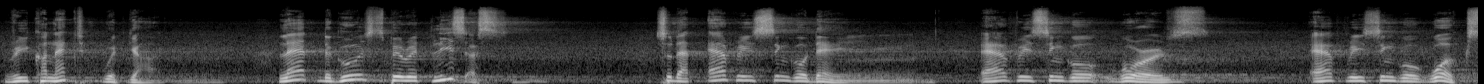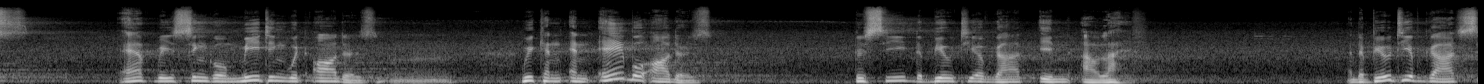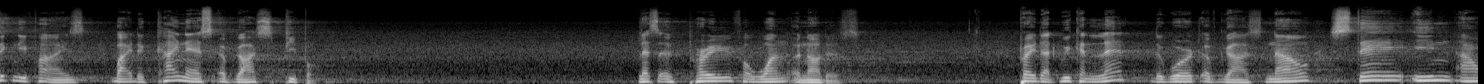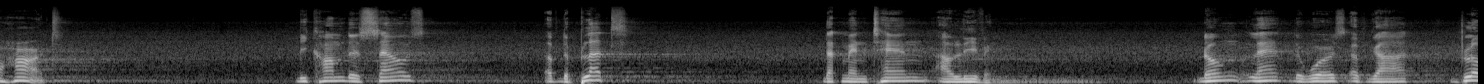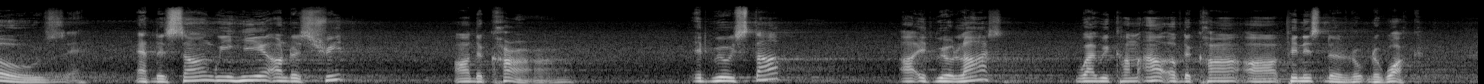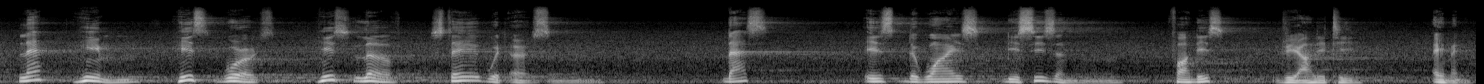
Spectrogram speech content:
reconnect with God. Let the good Spirit lead us so that every single day, every single words, every single works, every single meeting with others, we can enable others to see the beauty of God in our life. And the beauty of God signifies by the kindness of God's people. Let us pray for one another. Pray that we can let the Word of God now stay in our heart, become the cells of the blood that maintain our living. Don't let the words of God blows at the song we hear on the street or the car. It will stop or it will last while we come out of the car or finish the, the walk. Let Him, His words, His love stay with us. That is the wise decision for this reality. Amen.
